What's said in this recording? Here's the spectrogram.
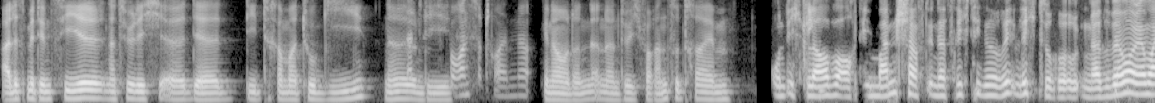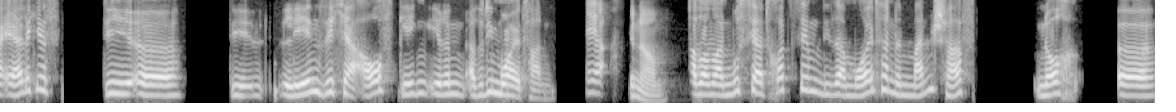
Alles mit dem Ziel, natürlich äh, der, die Dramaturgie ne, und die, voranzutreiben, ja. genau, dann, dann natürlich voranzutreiben. Und ich glaube auch die Mannschaft in das richtige Ri- Licht zu rücken. Also wenn man ja mal ehrlich ist, die, äh, die lehnen sich ja auf gegen ihren, also die Meutern. Ja, Genau. Aber man muss ja trotzdem dieser meuternden Mannschaft noch äh,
